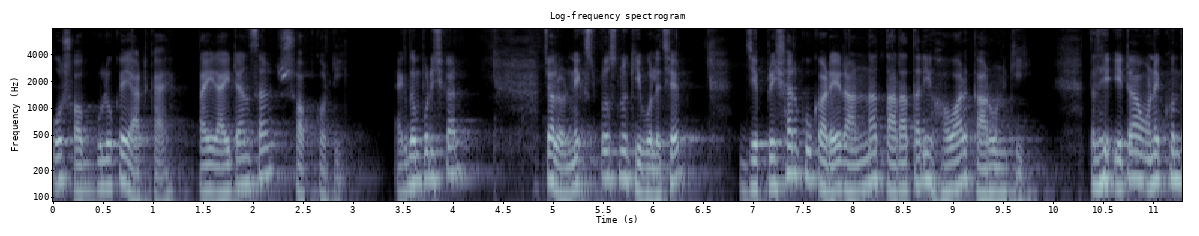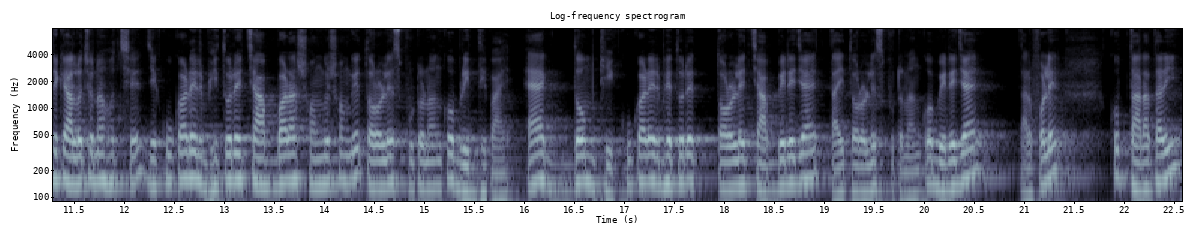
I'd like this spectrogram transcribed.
ও সবগুলোকেই আটকায়। তাই রাইট অ্যান্সার সবকটি। একদম পরিষ্কার? চলো নেক্সট প্রশ্ন কি বলেছে? যে প্রেশার কুকারে রান্না তাড়াতাড়ি হওয়ার কারণ কি? তাহলে এটা অনেকক্ষণ থেকে আলোচনা হচ্ছে যে কুকারের ভিতরে চাপ বাড়ার সঙ্গে সঙ্গে তরলের স্ফুটনাঙ্ক বৃদ্ধি পায়। একদম ঠিক। কুকারের ভেতরে তরলের চাপ বেড়ে যায়, তাই তরলের স্ফুটনাঙ্ক বেড়ে যায়। তার ফলে খুব তাড়াতাড়ি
